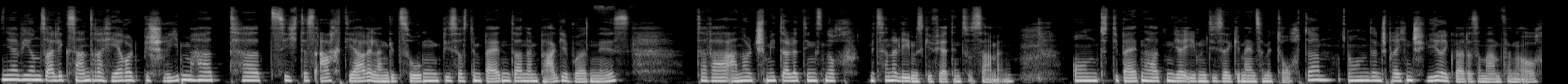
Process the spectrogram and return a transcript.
Ja, wie uns Alexandra Herold beschrieben hat, hat sich das acht Jahre lang gezogen, bis aus den beiden dann ein Paar geworden ist. Da war Arnold Schmidt allerdings noch mit seiner Lebensgefährtin zusammen. Und die beiden hatten ja eben diese gemeinsame Tochter und entsprechend schwierig war das am Anfang auch.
